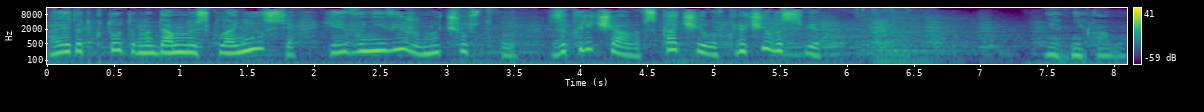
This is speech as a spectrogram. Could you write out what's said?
а этот кто-то надо мной склонился, я его не вижу, но чувствую. Закричала, вскочила, включила свет. Нет никого.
